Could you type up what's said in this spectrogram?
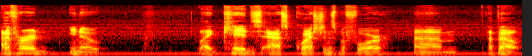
I've heard you know, like kids ask questions before um, about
